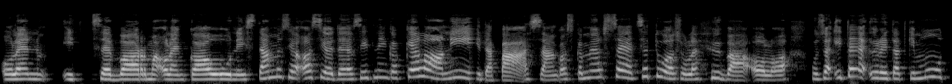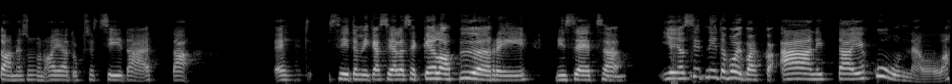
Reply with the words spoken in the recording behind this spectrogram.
olen itse varma, olen kaunis, tämmöisiä asioita, ja sitten niinku kelaa niitä päässään, koska myös se, että se tuo sulle hyvää oloa, kun sä itse yritätkin muuttaa ne sun ajatukset siitä, että et siitä, mikä siellä se kela pyörii, niin se, että sä, mm. Ja sitten niitä voi vaikka äänittää ja kuunnella.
